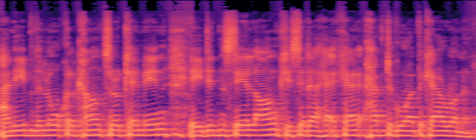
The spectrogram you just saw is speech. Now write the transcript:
and even the local councillor came in. He didn't stay long. He said, "I ha- ha- have to go have the car running."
